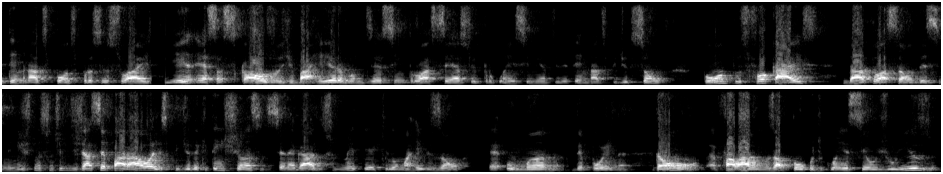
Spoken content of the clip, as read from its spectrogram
determinados pontos processuais. E essas cláusulas de barreira, vamos dizer assim, para o acesso e para o conhecimento de determinados pedidos são pontos focais da atuação desse ministro, no sentido de já separar, olha, esse pedido aqui tem chance de ser negado e submeter aquilo a uma revisão é, humana depois. Né? Então, falávamos há pouco de conhecer o juízo,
